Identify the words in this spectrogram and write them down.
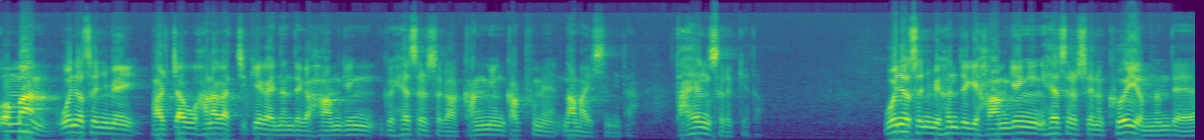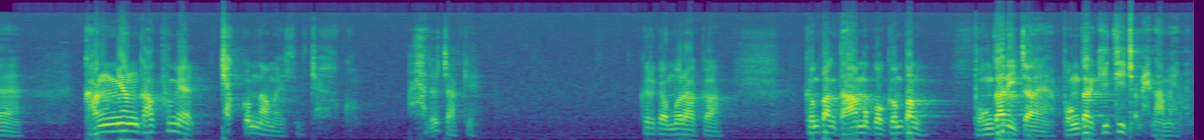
조그만 원효 스님의 발자국 하나가 집게가 있는 데가 함경 그 해설서가 강명각품에 남아 있습니다. 다행스럽게도. 원효 스님의 흔적이 함경 해설서에는 거의 없는데 강명각품에 조금 남아 있습니다. 조금. 아주 작게. 그러니까 뭐랄까 금방 다 먹고 금방 봉다리 있잖아요. 봉다리 깃이 좀 남아 있는.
